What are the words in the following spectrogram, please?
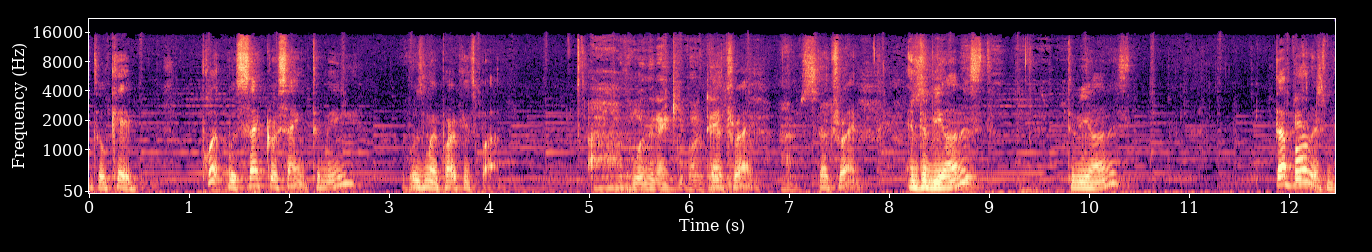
it's okay. What was sacrosanct to me was my parking spot. Oh, the one that I keep on taking. That's right. That's right. And to be honest, to be honest, that bothers me.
